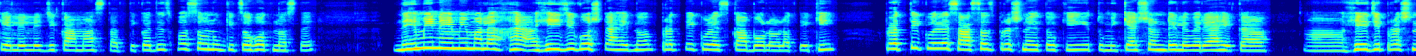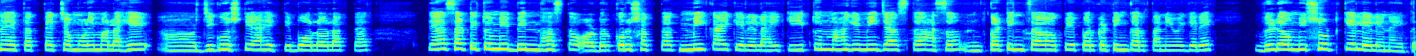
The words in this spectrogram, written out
केलेले जी कामं असतात ती कधीच फसवणुकीचं होत नसतं नेहमी नेहमी मला ह्या ही जी गोष्ट आहे ना प्रत्येक वेळेस का बोलावं लागते की प्रत्येक वेळेस असाच प्रश्न येतो की तुम्ही कॅश ऑन डिलिव्हरी आहे का? हे जे प्रश्न येतात त्याच्यामुळे मला हे जी गोष्टी आहेत ती बोलावं लागतात. त्यासाठी तुम्ही बिनधास्त ऑर्डर करू शकतात. मी काय केलेलं आहे की इथून मागे मी जास्त असं कटिंगचा पेपर कटिंग करताना वगैरे व्हिडिओ मी शूट केलेले नाहीत.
